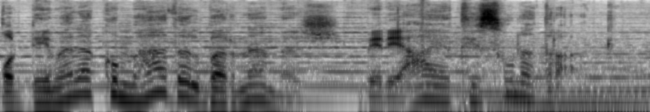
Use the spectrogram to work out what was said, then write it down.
قدم لكم هذا البرنامج برعاية سوناتراك.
